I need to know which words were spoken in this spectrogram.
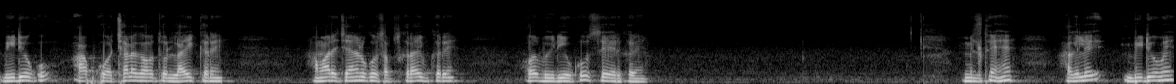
वीडियो को आपको अच्छा लगा हो तो लाइक करें, हमारे चैनल को सब्सक्राइब करें और वीडियो को शेयर करें। मिलते हैं अगले वीडियो में।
